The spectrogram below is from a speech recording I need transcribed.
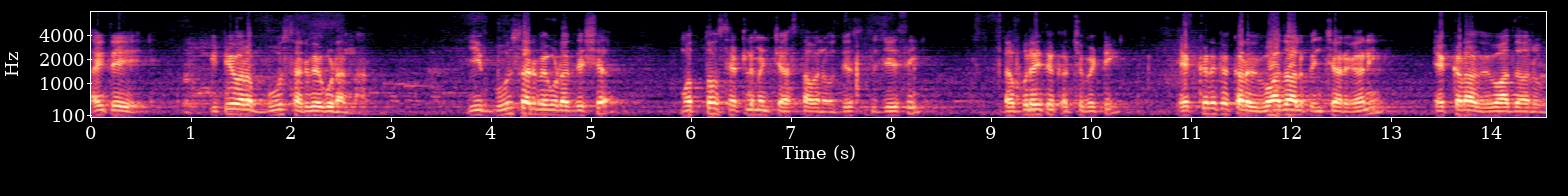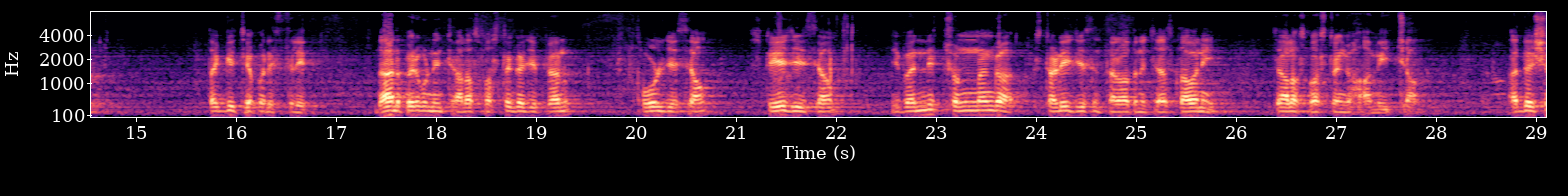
అయితే ఇటీవల భూ సర్వే కూడా అన్నారు ఈ భూ సర్వే కూడా దిశ మొత్తం సెటిల్మెంట్ చేస్తామనే ఉద్దేశంతో చేసి డబ్బులైతే ఖర్చు పెట్టి ఎక్కడికక్కడ వివాదాలు పెంచారు కానీ ఎక్కడ వివాదాలు తగ్గించే పరిస్థితి లేదు. దాని పేరు కూడా నేను చాలా స్పష్టంగా చెప్పాను. హోల్డ్ చేశాం స్టే చేశాం. ఇవన్నీ క్షుణ్ణంగా స్టడీ చేసిన తర్వాతనే చేస్తామని చాలా స్పష్టంగా హామీ ఇచ్చాం. అధ్యక్ష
